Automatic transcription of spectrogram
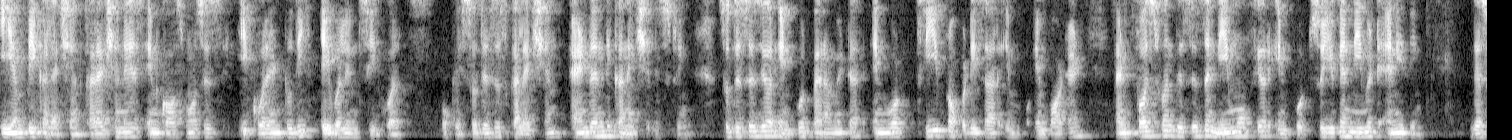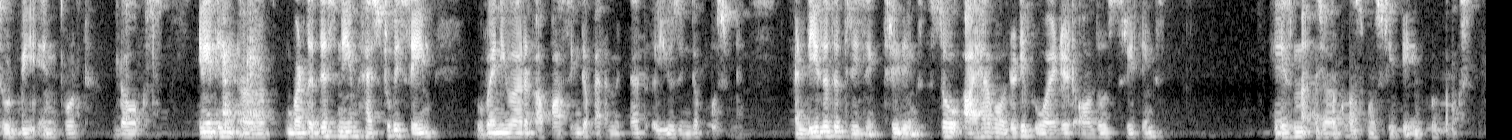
emp collection. Collection is in cosmos is equivalent to the table in sql okay so this is collection and then the connection string. So this is your input parameter what three properties are imp important. And first one this is the name of your input. So you can name it anything. This would be input docs anything uh, but the, this name has to be same when you are uh, passing the parameter using the postman. And these are the three, three things. So i have already provided all those three things. Here's my azure cosmos db input box.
